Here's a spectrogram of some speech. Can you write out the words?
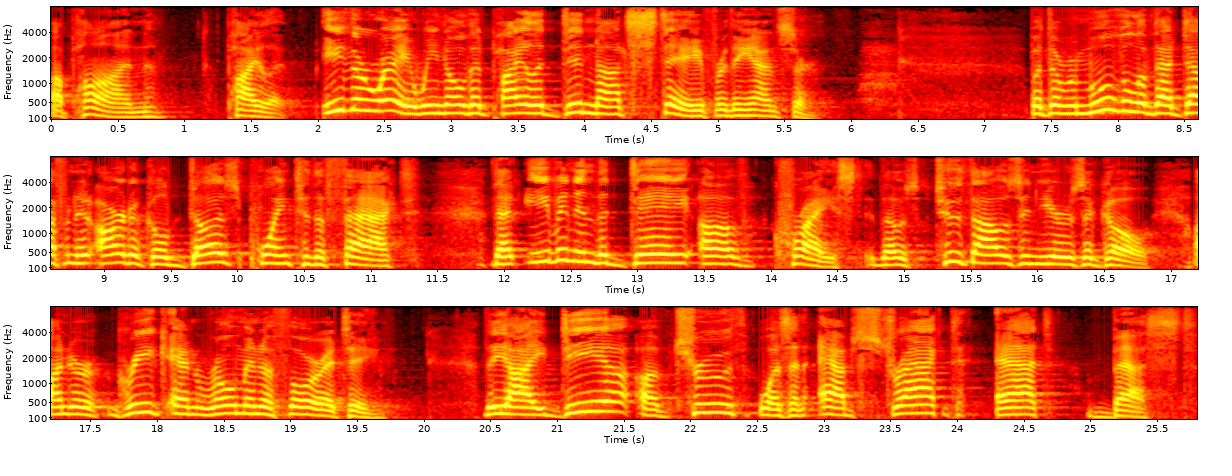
upon Pilate. Either way, we know that Pilate did not stay for the answer. But the removal of that definite article does point to the fact that even in the day of Christ, those 2,000 years ago, under Greek and Roman authority, the idea of truth was an abstract at best.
